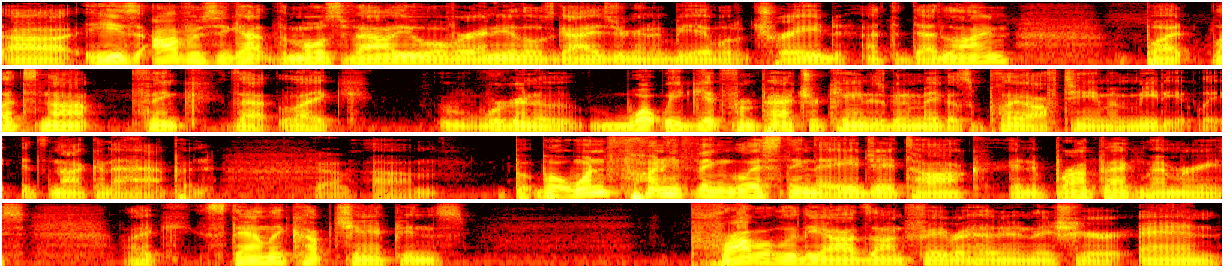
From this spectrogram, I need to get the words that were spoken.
Uh, he's obviously got the most value over any of those guys you're going to be able to trade at the deadline. But let's not think that like we're gonna what we get from Patrick Kane is going to make us a playoff team immediately. It's not going to happen. Yeah. But but one funny thing listening to AJ talk and it brought back memories, like Stanley Cup champions, probably the odds-on favorite heading in this year, and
